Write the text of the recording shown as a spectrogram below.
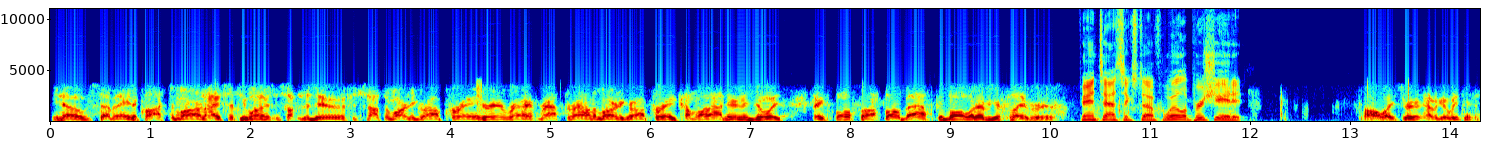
you know seven eight o'clock tomorrow night. So if you want something to do, if it's not the Mardi Gras parade or wrapped around the Mardi Gras parade, come on out here and enjoy baseball, softball, basketball, whatever your flavor is. Fantastic stuff. Will appreciate it. Always, Drew. Have a good weekend.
